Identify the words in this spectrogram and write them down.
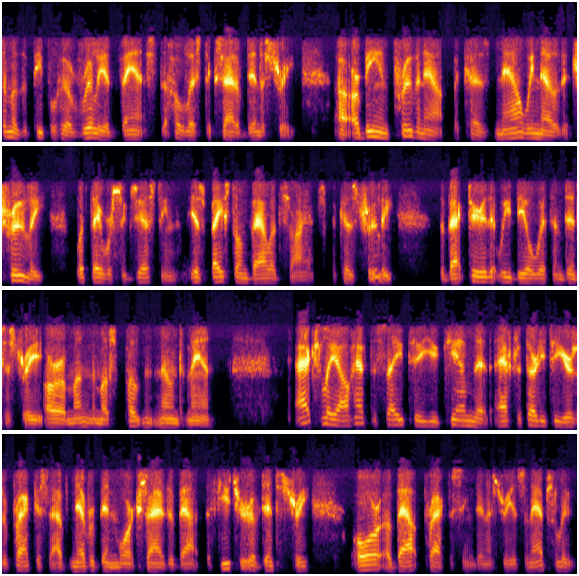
some of the people who have really advanced the holistic side of dentistry uh, are being proven out because now we know that truly what they were suggesting is based on valid science because truly the bacteria that we deal with in dentistry are among the most potent known to man. Actually, I'll have to say to you, Kim, that after 32 years of practice, I've never been more excited about the future of dentistry or about practicing dentistry. It's an absolute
